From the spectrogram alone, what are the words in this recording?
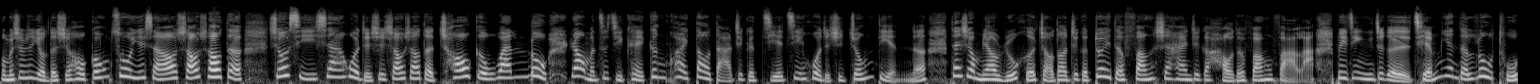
我们是不是有的时候工作也想要稍稍的休息一下，或者是稍稍的抄个弯路，让我们自己可以更快到达这个捷径或者是终点呢？但是我们要如何找到这个对的方式和这个好的方法啦？毕竟这个前面的路途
